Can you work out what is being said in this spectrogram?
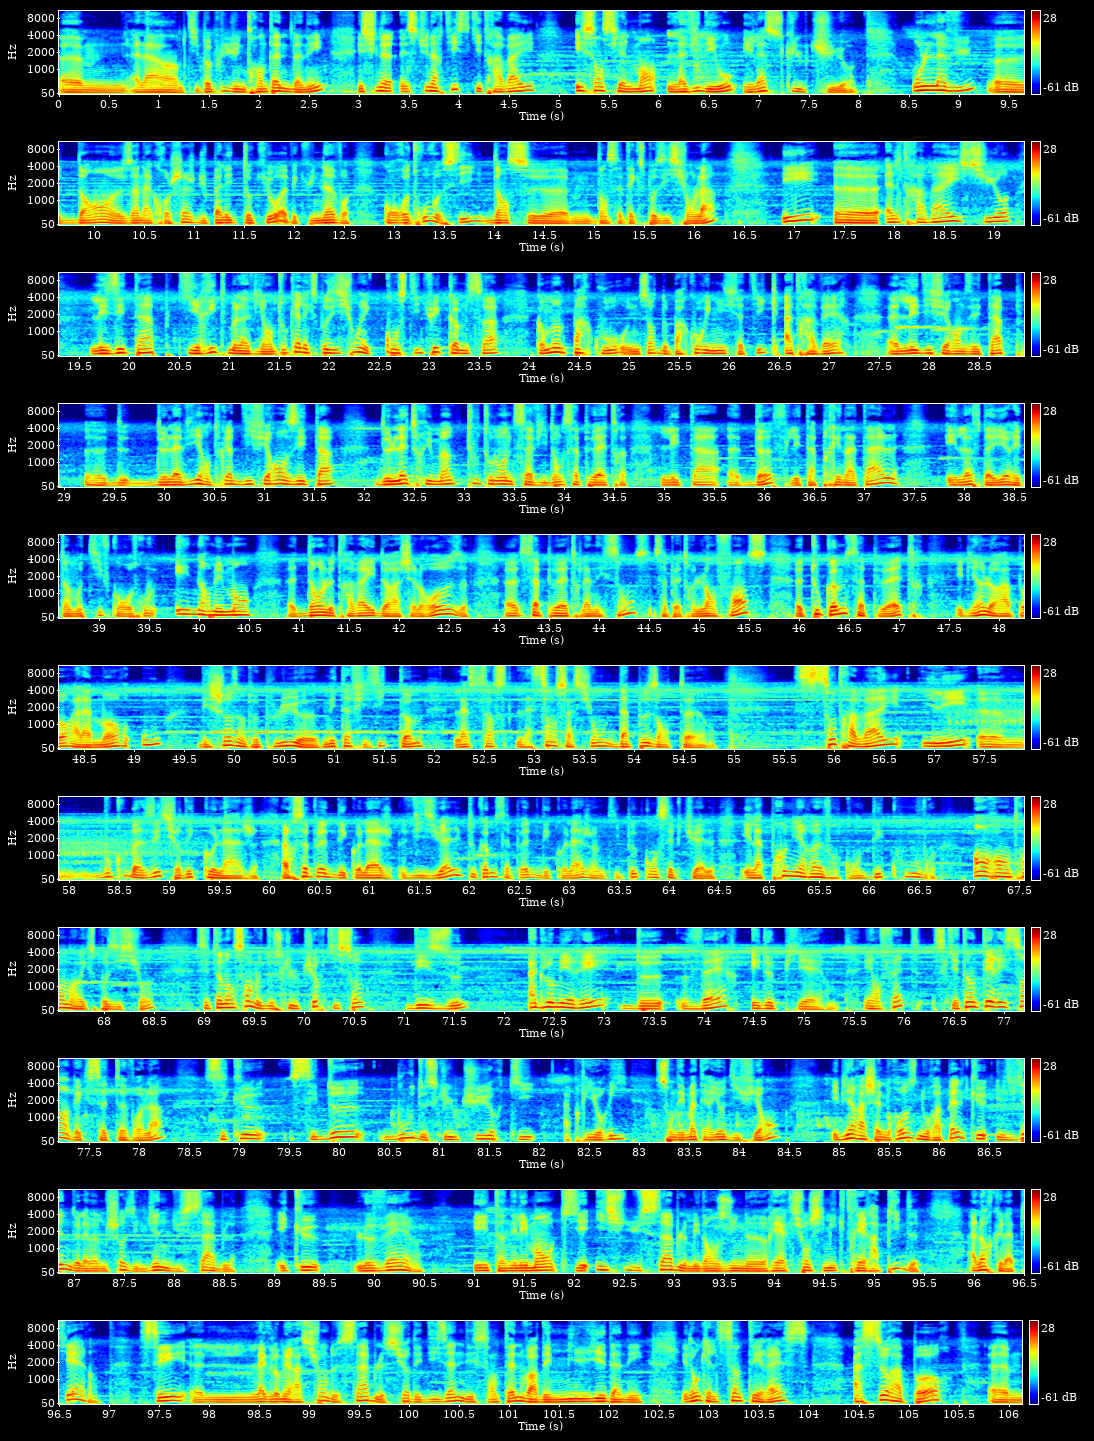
Euh, elle a un petit peu plus d'une trentaine d'années et c'est une artiste qui travaille essentiellement la vidéo et la sculpture. On l'a vu euh, dans un accrochage du Palais de Tokyo avec une œuvre qu'on retrouve aussi dans, euh, cette exposition-là. Et euh, elle travaille sur les étapes qui rythment la vie. En tout cas, l'exposition est constituée comme ça, comme un parcours, une sorte de parcours initiatique à travers les différentes étapes de, la vie, en tout cas différents états de l'être humain tout au long de sa vie. Donc ça peut être l'état d'œuf, l'état prénatal, et l'œuf d'ailleurs est un motif qu'on retrouve énormément euh, dans le travail de Rachel Rose. Euh, ça peut être la naissance, ça peut être l'enfance, euh, tout comme ça peut être eh bien, le rapport à la mort ou des choses un peu plus métaphysiques comme la, la sensation d'apesanteur. Son travail, il est beaucoup basé sur des collages. Alors ça peut être des collages visuels, tout comme ça peut être des collages un petit peu conceptuels. Et la première œuvre qu'on découvre en rentrant dans l'exposition. C'est un ensemble de sculptures qui sont des œufs agglomérés de verre et de pierre. Et en fait, ce qui est intéressant avec cette œuvre-là, c'est que ces deux bouts de sculpture qui, a priori, sont des matériaux différents, eh bien Rachel Rose nous rappelle qu'ils viennent de la même chose, ils viennent du sable, et que le verre est un élément qui est issu du sable, mais dans une réaction chimique très rapide, alors que la pierre, c'est euh, l'agglomération de sable sur des dizaines, des centaines, voire des milliers d'années. Et donc elle s'intéresse à ce rapport euh,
